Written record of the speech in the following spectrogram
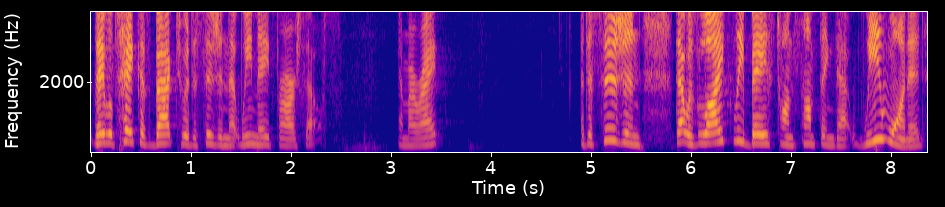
they will take us back to a decision that we made for ourselves. Am I right? A decision that was likely based on something that we wanted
